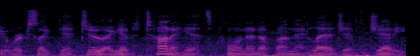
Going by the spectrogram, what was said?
it works like that too. I get a ton of hits pulling it up on that ledge at the jetty.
